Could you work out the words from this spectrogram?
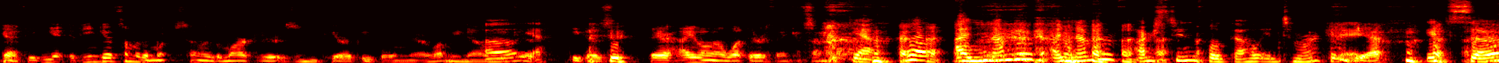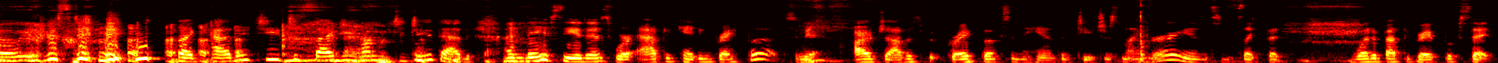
if you can get if you can get some of the some of the marketers and PR people in there, let me know. Oh because, yeah, because they're I don't know what they're thinking. Sometimes. Yeah, well, a number of, a number of our students will go into marketing. Yeah, it's so interesting. like, how did you decide you wanted to do that? And they see it as we're advocating great books. I mean, yeah. our job is to put great books in the hands of teachers and librarians. It's like, but what about the great books that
